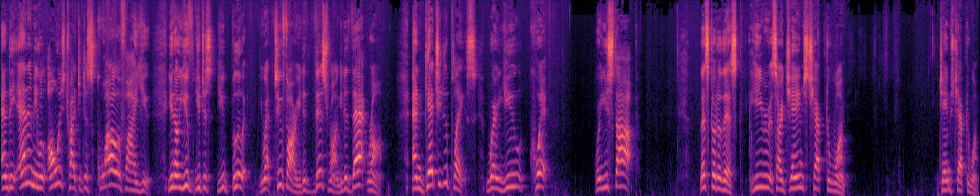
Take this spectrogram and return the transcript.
And the enemy will always try to disqualify you. You know, you've, you just you blew it. You went too far. You did this wrong. You did that wrong. And get you to the place where you quit, where you stop. Let's go to this. Hebrew, sorry, James chapter 1. James chapter 1.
